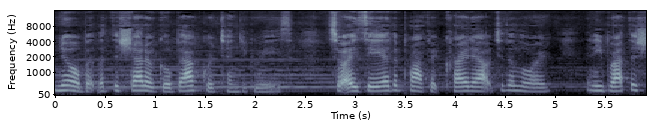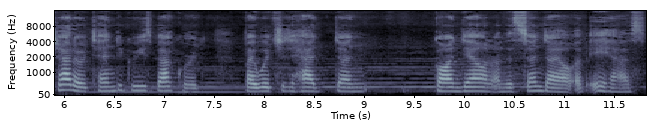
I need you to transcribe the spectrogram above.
No, but let the shadow go backward ten degrees. So Isaiah the prophet cried out to the Lord, and he brought the shadow ten degrees backward, by which it had done gone down on the sundial of Ahaz.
